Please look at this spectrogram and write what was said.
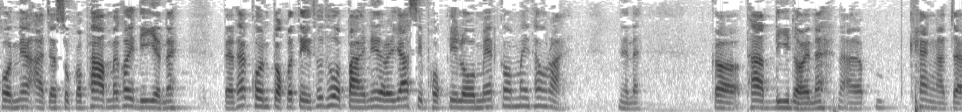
คนเนี่ยอาจจะสุขภาพไม่ค่อยดีนะแต่ถ้าคนปกติทั่วๆไปนี่ระยะ 16 กิโลเมตร ก็ไม่เท่าไหร่เนี่ยนะก็ถ้าดีหน่อยนะแข้งอาจจะ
